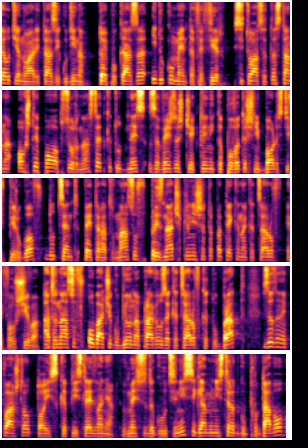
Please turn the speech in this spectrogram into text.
е от януари тази година. Той показа и документа в ефир. Ситуацията стана още по-абсурдна, след като днес завеждащия клиника по вътрешни болести в Пирогов, доцент Петър Атонасов, призна, че клиничната пътека на Кацаров е фалшива. Атанасов обаче го бил направил за Кацаров като брат, за да не плащал той скъпи изследвания. Вместо да го оцени, сега министрът го продавал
